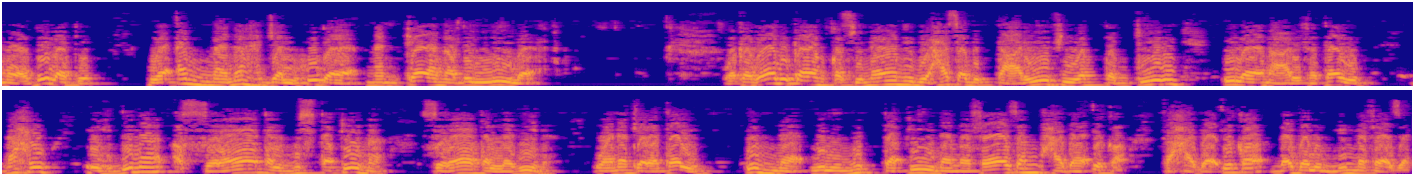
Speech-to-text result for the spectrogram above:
معضلة. وأن نهج الهدى من كان ضليلا. وكذلك ينقسمان بحسب التعريف والتنكير إلى معرفتين. نحو اهدنا الصراط المستقيم صراط الذين. ونكرتين إن للمتقين مفازا حدائق فحدائق بدل من مفازة.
